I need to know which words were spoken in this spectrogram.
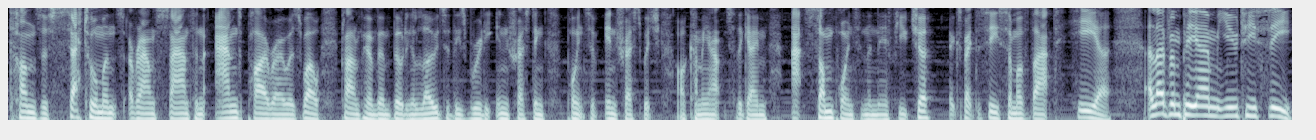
tons of settlements around Stanton and Pyro as well. Cloud Imperium have been building loads of these really interesting points of interest which are coming out to the game at some point in the near future. Expect to see some of that here. 11pm UTC,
